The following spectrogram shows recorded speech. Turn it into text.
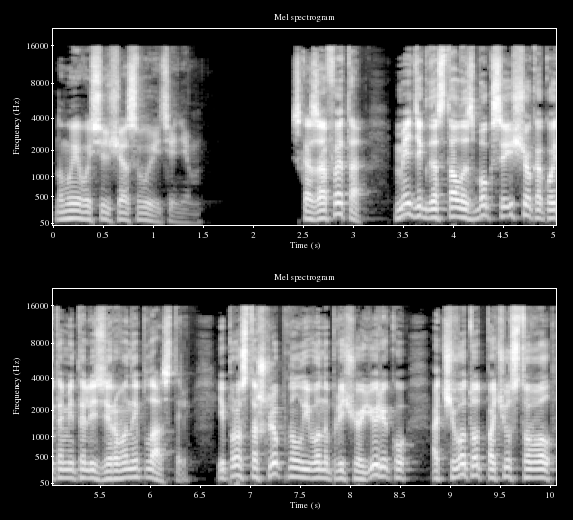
но мы его сейчас вытянем». Сказав это, медик достал из бокса еще какой-то металлизированный пластырь и просто шлепнул его на плечо Юрику, отчего тот почувствовал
